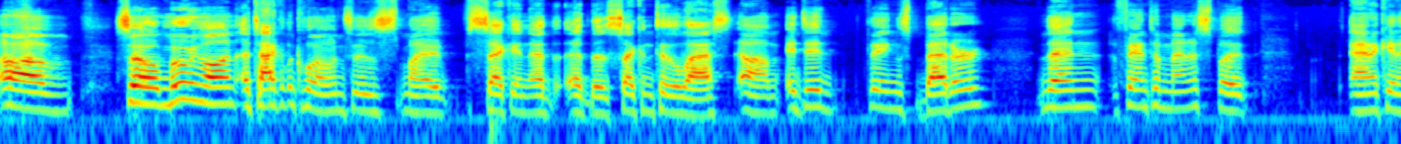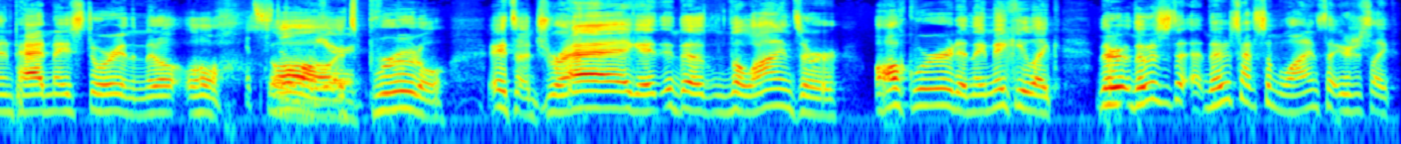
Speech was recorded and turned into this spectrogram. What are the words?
Yeah. Um, so moving on, Attack of the Clones is my second at, at the second to the last. Um, it did things better than Phantom Menace, but Anakin and Padme's story in the middle, oh, It's still oh, weird. it's brutal. It's a drag. It, it- the the lines are awkward, and they make you like there. Those those have some lines that you're just like,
